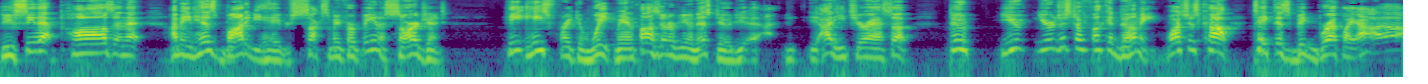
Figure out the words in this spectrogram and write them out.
Do you see that pause and that? I mean, his body behavior sucks. I mean, for being a sergeant, he he's freaking weak, man. If I was interviewing this dude, I- I'd eat your ass up, dude. You you're just a fucking dummy. Watch this cop take this big breath, like ah.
